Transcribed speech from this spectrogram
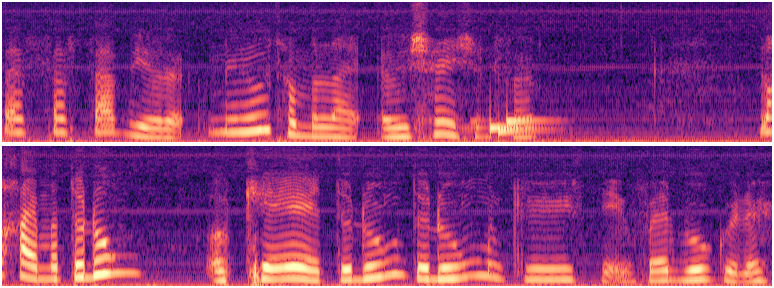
แฟบแฟบแฟบอยู่แหละไม่รู้ทำอะไร เออใช่ฉันแฟบแล้วใครมาตุดุ้งโอเคตุดุ้งตุดุ้งมันคือเสียงเฟซบุ๊กอยู่นะ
